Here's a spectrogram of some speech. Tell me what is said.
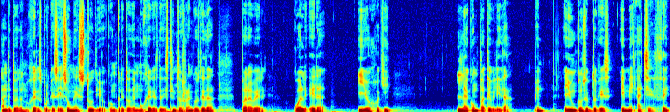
ámbito de las mujeres, porque se hizo un estudio concreto de mujeres de distintos rangos de edad para ver cuál era, y ojo aquí, la compatibilidad. Bien, hay un concepto que es MHC,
